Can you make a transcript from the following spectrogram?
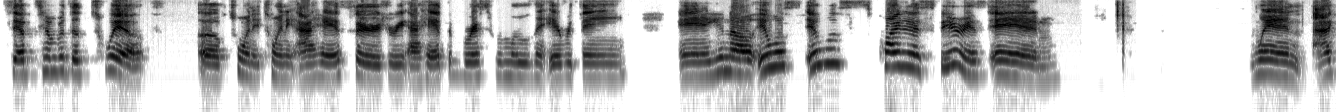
September the 12th of 2020, I had surgery. I had the breast removed and everything. And you know, it was it was quite an experience. And when I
